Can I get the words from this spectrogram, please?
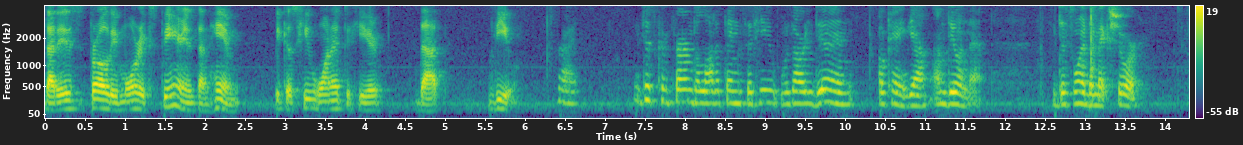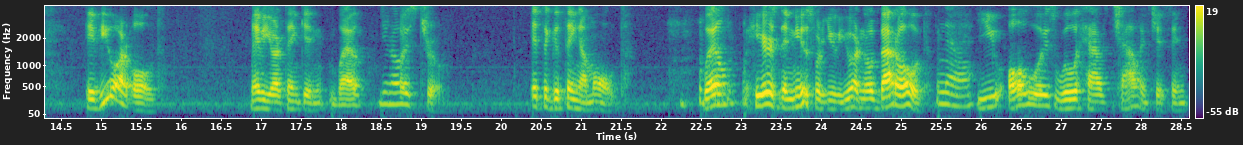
that is probably more experienced than him because he wanted to hear that view. Right. It just confirmed a lot of things that he was already doing. Okay, yeah, I'm doing that. He just wanted to make sure. If you are old, maybe you are thinking, well, you know, it's true. It's a good thing I'm old. well, here's the news for you. You are not that old. No. You always will have challenges. And,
